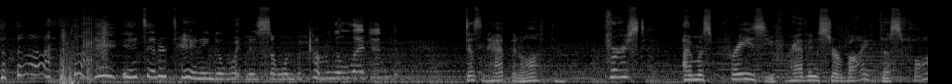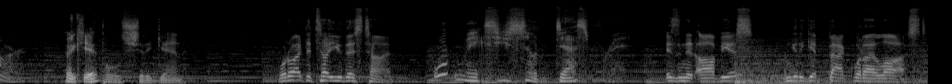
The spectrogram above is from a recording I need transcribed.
It's entertaining to witness someone becoming a legend. Doesn't happen often. First, I must praise you for having survived thus far. Thank you. Bullshit again. What do I have to tell you this time? What makes you so desperate? Isn't it obvious? I'm gonna get back what I lost.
